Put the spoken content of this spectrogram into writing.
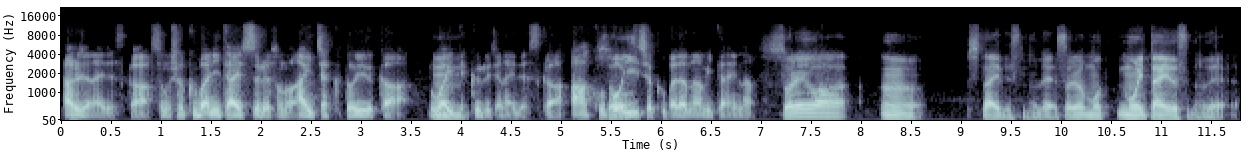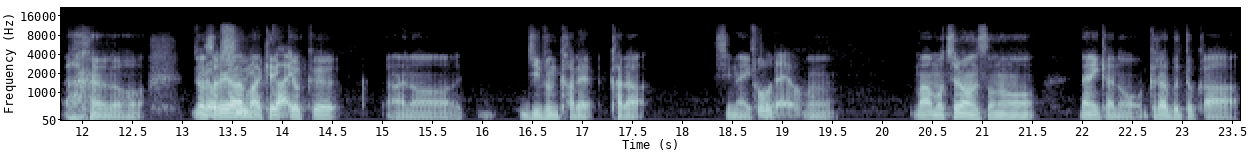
あるじゃないですかその職場に対するその愛着というか湧いてくるじゃないですか、あこそう。こいい職場だなみたいな。それは、うん、したいですので、それをも盛りたいですので、あの、それはまあ結局、あの、自分からからしないと。そうだよ。うん。まあもちろん、その、何かのクラブとか、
